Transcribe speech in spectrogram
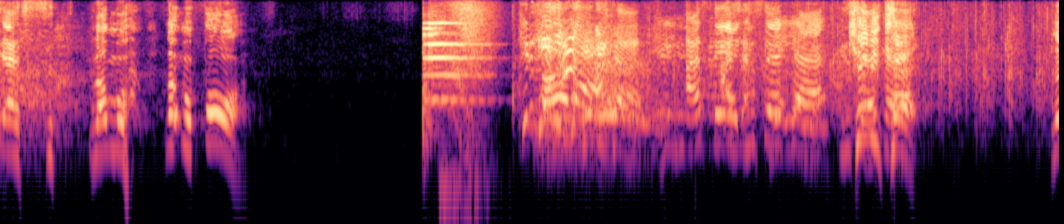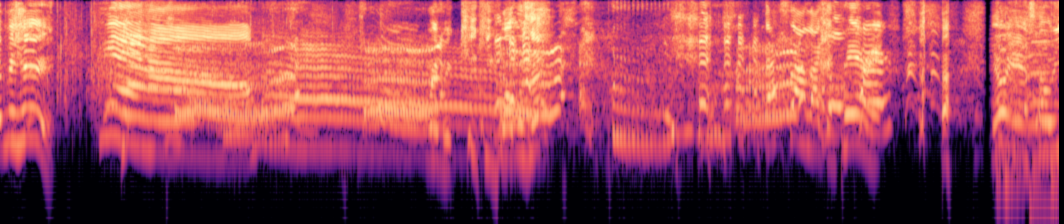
Yes. Number number four. Kitty Oh, cat. kitty cat. I said, you said yeah, yeah, cat. You Kitty said cat. Let me hear it. Yeah. Wait a minute, Keke, what was that? That sound like a parrot. Your ass on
